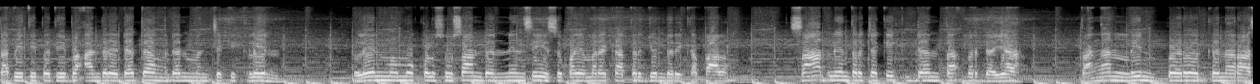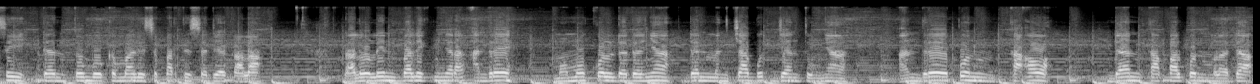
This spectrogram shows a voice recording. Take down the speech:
Tapi tiba-tiba Andre datang dan mencekik Lin. Lin memukul Susan dan Nancy supaya mereka terjun dari kapal. Saat Lin tercekik dan tak berdaya, tangan Lin beregenerasi dan tumbuh kembali seperti sedia kala. Lalu Lin balik menyerang Andre, memukul dadanya dan mencabut jantungnya. Andre pun KO dan kapal pun meledak.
